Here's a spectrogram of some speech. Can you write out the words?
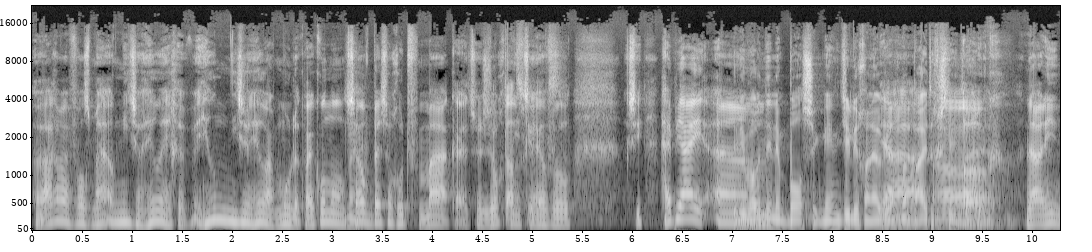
waren wij volgens mij ook niet zo heel, inge- heel, niet zo heel erg moeilijk. Wij konden onszelf best wel goed vermaken. Dus we zochten Dat niet zo heel veel... Zie- Heb jij... ehm, Jullie woonden in een bos. Ik denk dat jullie gewoon elke dag naar buiten gestuurd oh, ook. Nou, niet,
